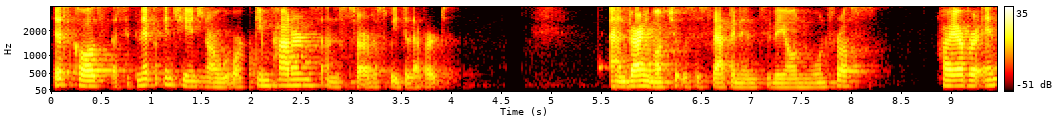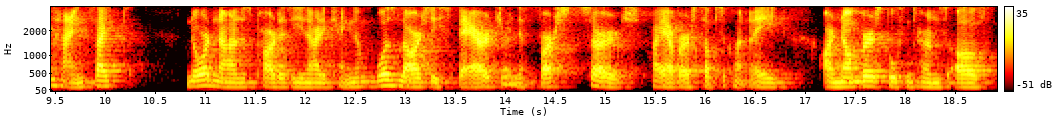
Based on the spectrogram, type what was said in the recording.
This caused a significant change in our working patterns and the service we delivered. And very much it was a stepping into the unknown for us. However, in hindsight, Northern Ireland as part of the United Kingdom was largely spared during the first surge. However, subsequently, our numbers, both in terms of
